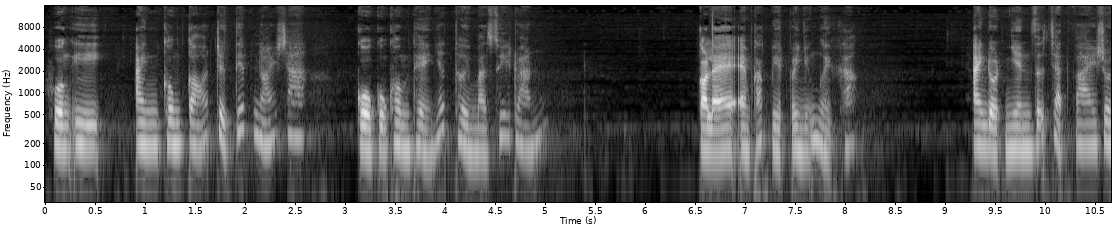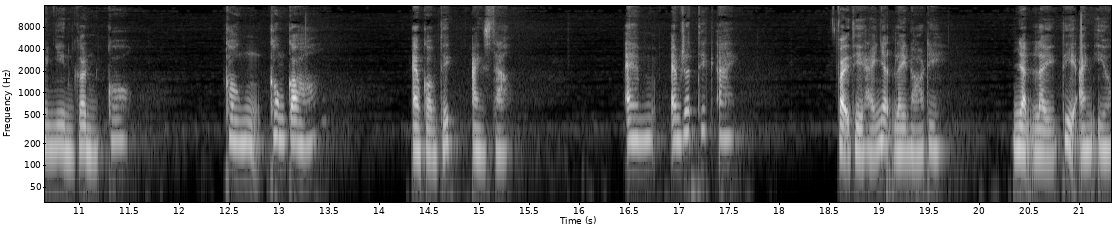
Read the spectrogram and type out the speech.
Huống y, anh không có trực tiếp nói ra, cô cũng không thể nhất thời mà suy đoán. Có lẽ em khác biệt với những người khác. Anh đột nhiên giữ chặt vai rồi nhìn gần cô. Không, không có. Em không thích anh sao? Em, em rất thích anh. Vậy thì hãy nhận lấy nó đi. Nhận lấy thì anh yêu.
